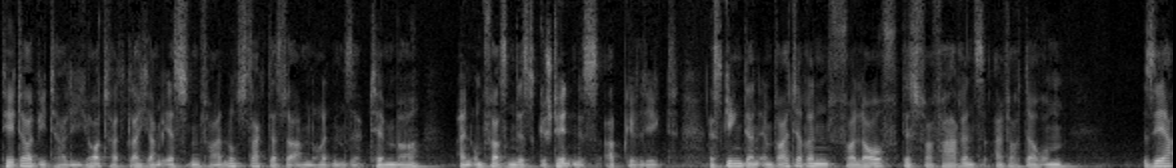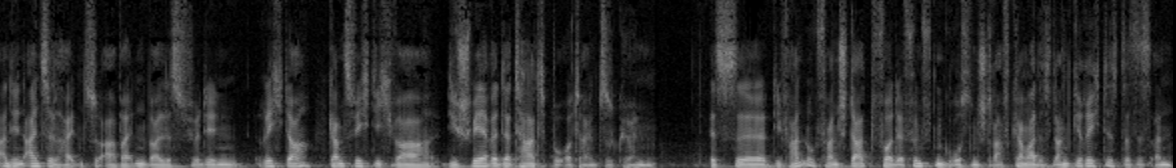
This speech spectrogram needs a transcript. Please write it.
Täter Vitali J. hat gleich am ersten Verhandlungstag, das war am 9. September, ein umfassendes Geständnis abgelegt. Es ging dann im weiteren Verlauf des Verfahrens einfach darum, sehr an den Einzelheiten zu arbeiten, weil es für den Richter ganz wichtig war, die Schwere der Tat beurteilen zu können. Es, äh, die Verhandlung fand statt vor der fünften großen Strafkammer des Landgerichtes. Das ist ein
